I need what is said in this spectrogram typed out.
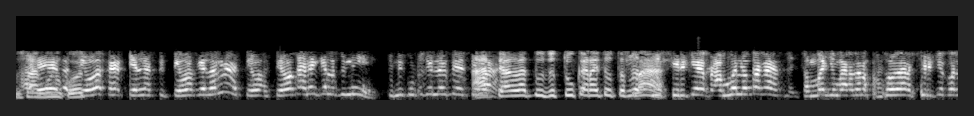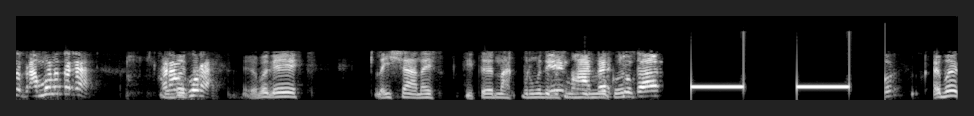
तेव्हा काय केलं? तेव्हा केलं ना? तेव्हा तेव्हा काय नाही केलं तुम्ही? तुम्ही कुठे केलं होते? त्याला तुझं तू करायचं होतंस तुला- ना. तू शिर्के ब्राह्मण होता का? संभाजी महाराजांना फसवणारा शिर्के कोणता ब्राह्मण होता का? हरामखोरा. बघ लई शहाण आहेस. तिथं नागपूरमध्ये ते बसून बोलू माधर नकोस. चोदा हे बघ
